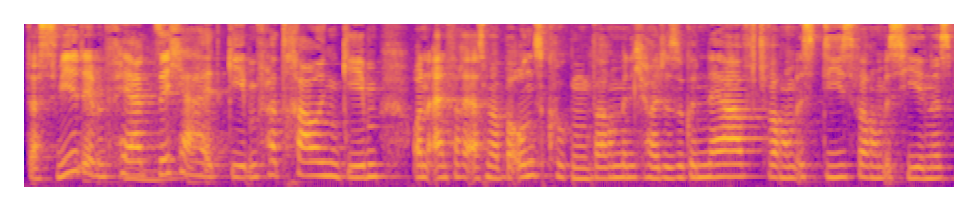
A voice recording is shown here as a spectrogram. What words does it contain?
dass wir dem Pferd mhm. Sicherheit geben, Vertrauen geben und einfach erstmal bei uns gucken, warum bin ich heute so genervt, warum ist dies, warum ist jenes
